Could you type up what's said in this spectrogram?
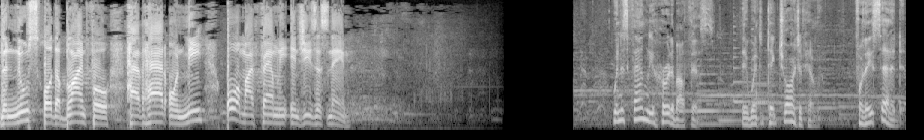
the noose, or the blindfold, have had on me or my family in Jesus' name. When his family heard about this, they went to take charge of him. For they said,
